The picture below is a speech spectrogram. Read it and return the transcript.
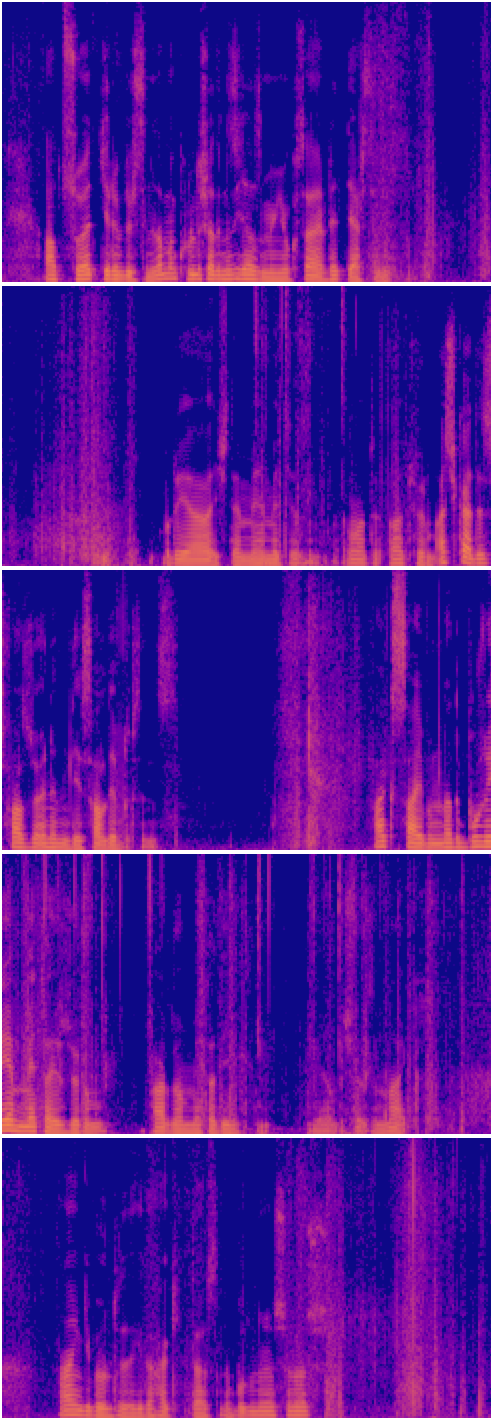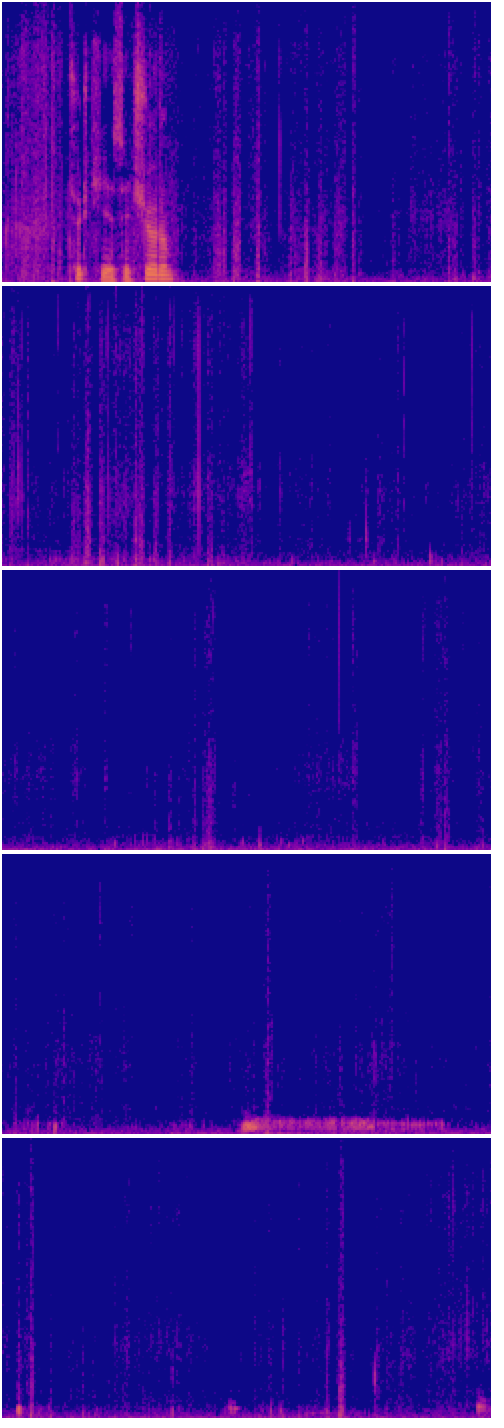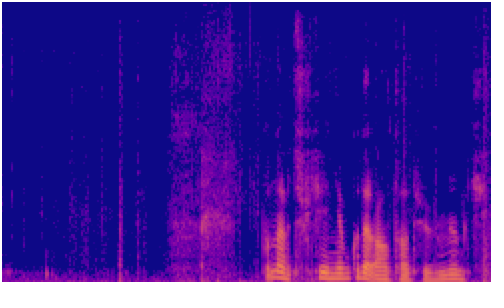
ad soyad girebilirsiniz ama kuruluş adınızı yazmayın yoksa red dersiniz. Buraya işte Mehmet yazın. Atıyorum. Açık adres fazla önemli değil sallayabilirsiniz. Hak sahibinin adı buraya meta yazıyorum. Pardon meta değil. Yanlış yazdım. Nike. Hangi bölgede hak iddiasında bulunuyorsunuz? Türkiye seçiyorum. Türkiye niye bu kadar altı atıyor bilmiyorum ki.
